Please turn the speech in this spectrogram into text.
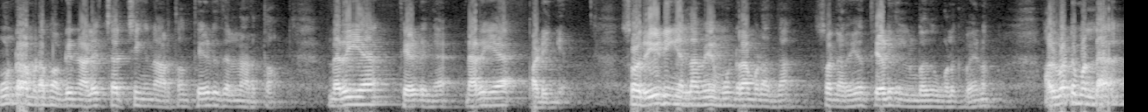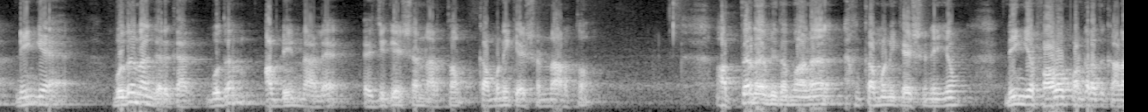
மூன்றாம் இடம் அப்படின்னாலே சர்ச்சிங்னு அர்த்தம் தேடுதல்னு அர்த்தம். நிறைய தேடுங்க நிறைய படிங்க. ஸோ ரீடிங் எல்லாமே மூன்றாம் இடம் தான். ஸோ நிறைய தேடுதல் என்பது உங்களுக்கு வேணும். அது மட்டுமல்ல நீங்கள் புதன் அங்கே இருக்கார். புதன் அப்படின்னாலே எஜுகேஷன் அர்த்தம் கம்யூனிகேஷன் அர்த்தம். அத்தனை விதமான கம்யூனிகேஷனையும் நீங்கள் ஃபாலோ பண்ணுறதுக்கான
